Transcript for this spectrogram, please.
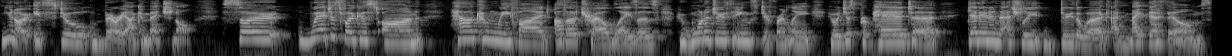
You know, it's still very unconventional. So we're just focused on how can we find other trailblazers who want to do things differently, who are just prepared to get in and actually do the work and make their films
